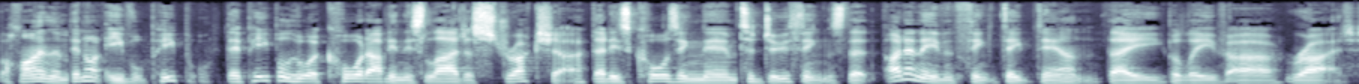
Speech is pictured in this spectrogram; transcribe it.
behind them, they're not evil people. They're people who are caught up in this larger structure that is causing them to do things that I don't even think deep down they believe are right.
